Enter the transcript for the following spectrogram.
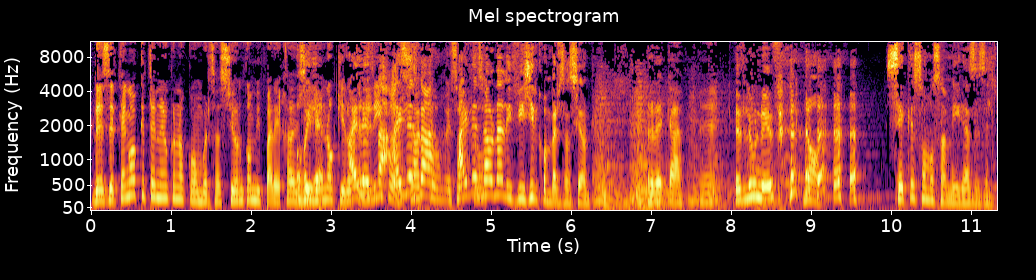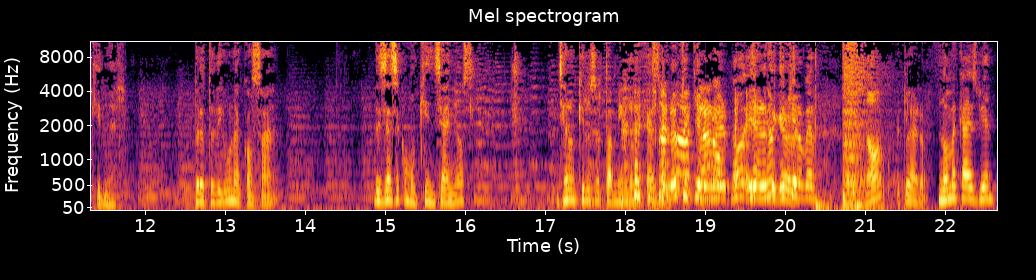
Desde tengo que tener una conversación con mi pareja, decirle no quiero ahí tener les va, hijos. Ahí les, Exacto, va, exacto. ahí les va una difícil conversación. Rebeca, Eh, Es lunes. no, sé que somos amigas desde el kinder, pero te digo una cosa, desde hace como 15 años, ya no quiero ser tu amiga, no me caes Ya bien. no te quiero claro. ver. No, ya, no te quiero ver. ¿No? Claro. No me caes bien.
